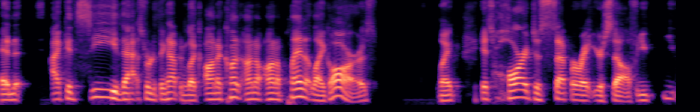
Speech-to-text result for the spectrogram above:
and I could see that sort of thing happening, like on a on a, on a planet like ours, like it's hard to separate yourself. You, you,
